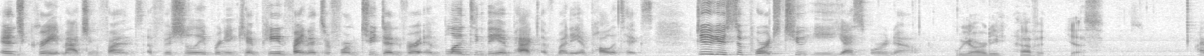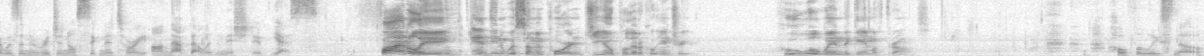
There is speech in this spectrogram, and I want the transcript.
and create matching funds, officially bringing campaign finance reform to Denver and blunting the impact of money in politics. Do you support 2E, yes or no? We already have it. Yes. I was an original signatory on that ballot initiative. Yes. Finally, ending with some important geopolitical intrigue. Who will win the Game of Thrones? Hopefully, snow.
